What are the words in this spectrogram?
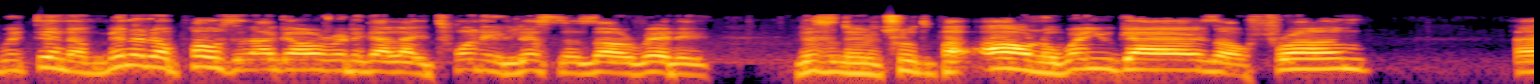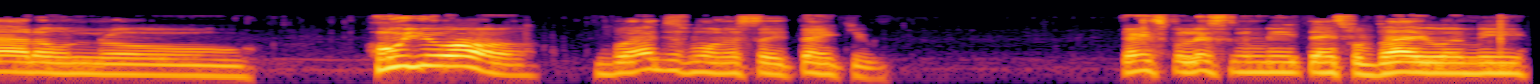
within a minute of posting, I got already got like 20 listeners already listening to truth to power. I don't know where you guys are from. I don't know who you are, but I just want to say thank you. Thanks for listening to me. Thanks for valuing me.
